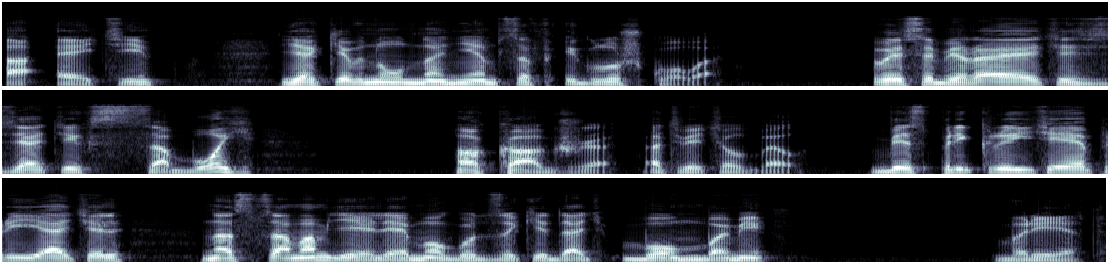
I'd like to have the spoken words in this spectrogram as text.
«А эти?» — я кивнул на немцев и Глушкова. «Вы собираетесь взять их с собой?» «А как же?» — ответил Белл. «Без прикрытия, приятель, Нас в самом деле могут закидать бомбами. Бред.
